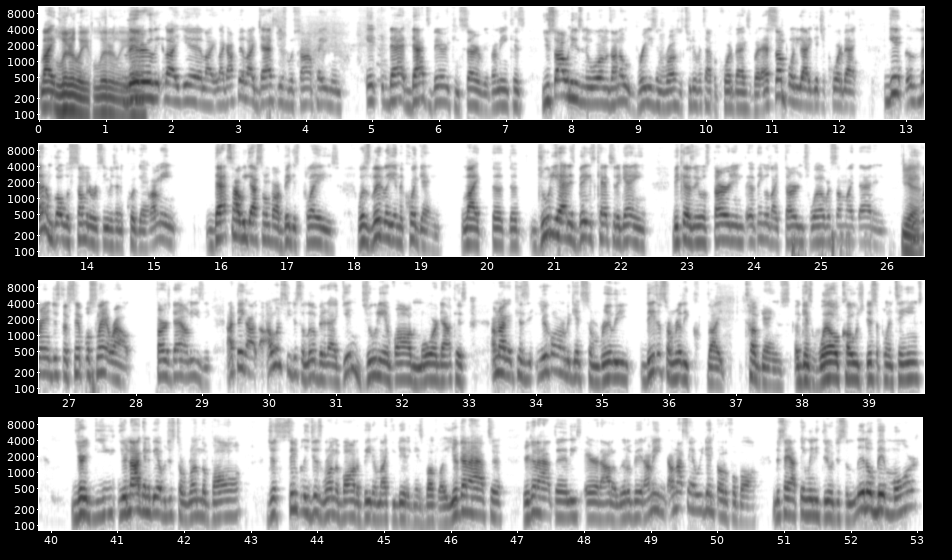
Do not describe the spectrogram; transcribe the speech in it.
Like literally, literally, literally, yeah. like yeah, like like I feel like that's just what Sean Payton and it that that's very conservative. I mean, because you saw when he was in New Orleans, I know Brees and Russ are two different type of quarterbacks, but at some point you got to get your quarterback, get let him go with some of the receivers in the quick game. I mean, that's how we got some of our biggest plays was literally in the quick game. Like the the Jeudy had his biggest catch of the game because it was third and I think it was like third and twelve or something like that, and yeah, he ran just a simple slant route, first down, easy. I think I, I want to see just a little bit of that, getting Jeudy involved more down because I'm not because you're going up against some really these are some really like tough games against well coached, disciplined teams. You're you, you're not going to be able just to run the ball, just simply just run the ball to beat them like you did against Buffalo. You're gonna have to you're gonna have to at least air it out a little bit. I mean, I'm not saying we didn't throw the football. I'm just saying I think we need to do just a little bit more,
